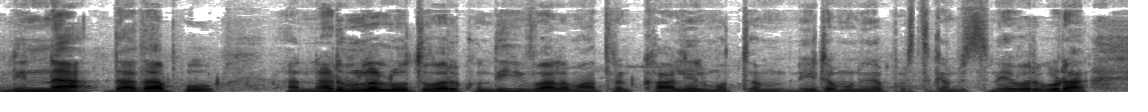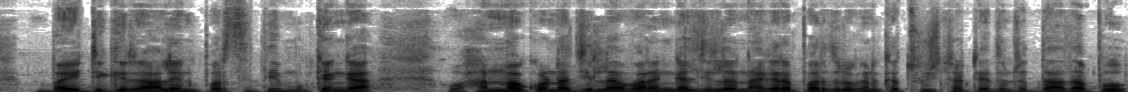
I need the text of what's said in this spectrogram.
నిన్న దాదాపు నడుముల లోతు వరకు ఉంది. ఇవాళ మాత్రం కాలనీలు మొత్తం నీట మునిగిన పరిస్థితి కనిపిస్తుంది. ఎవరు కూడా బయటికి రాలేని పరిస్థితి. ముఖ్యంగా హన్మకొండ జిల్లా వరంగల్ జిల్లా నగర పరిధిలో కనుక చూసినట్టయితే ఉంటే దాదాపు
